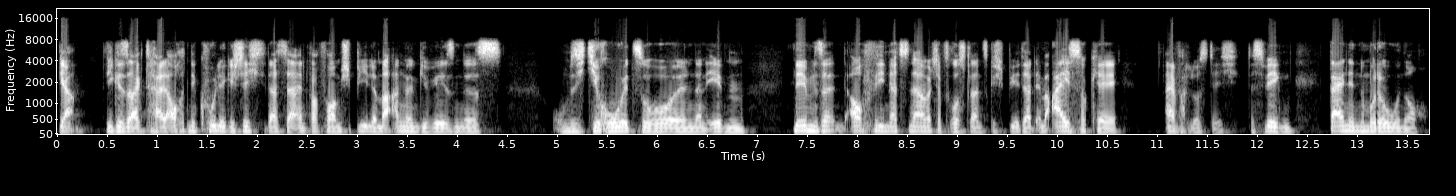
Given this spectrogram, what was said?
ja, wie gesagt, halt auch eine coole Geschichte, dass er einfach vorm Spiel immer angeln gewesen ist, um sich die Ruhe zu holen. Dann eben neben auch für die Nationalmannschaft Russlands gespielt hat, im Eishockey. Einfach lustig. Deswegen deine Nummer uno.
